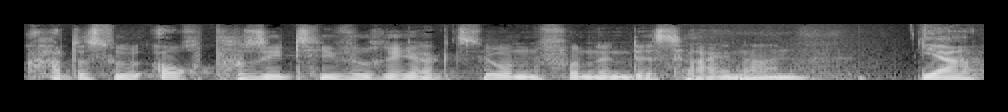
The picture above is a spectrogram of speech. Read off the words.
hattest du auch positive Reaktionen von den Designern? Ja,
